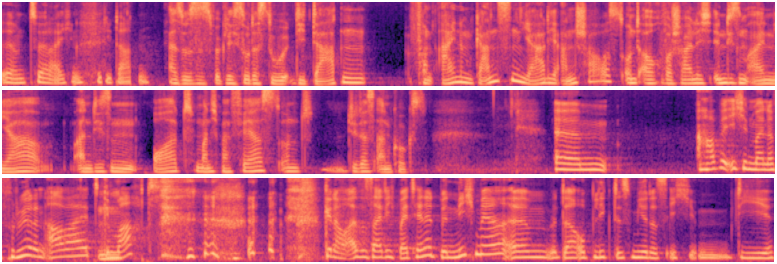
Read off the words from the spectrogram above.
ähm, zu erreichen für die Daten. Also ist es wirklich so, dass du die Daten von einem ganzen Jahr dir anschaust und auch wahrscheinlich in diesem einen Jahr an diesen Ort manchmal fährst und dir das anguckst? Ähm, habe ich in meiner früheren Arbeit mhm. gemacht. genau, also seit ich bei Tenet bin, nicht mehr. Ähm, da obliegt es mir, dass ich ähm, die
